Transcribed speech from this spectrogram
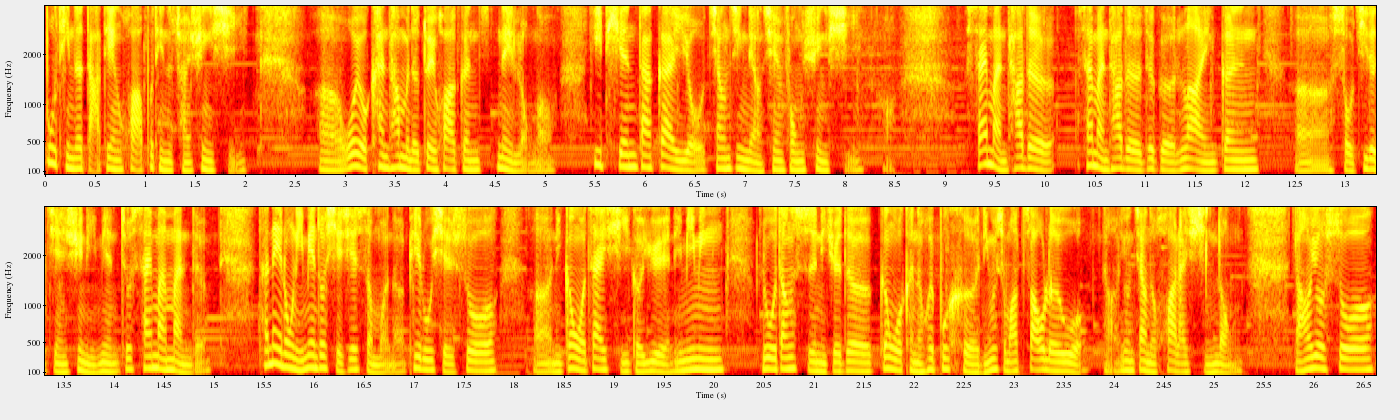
不停的打电话，不停的传讯息。呃，我有看他们的对话跟内容哦，一天大概有将近两千封讯息哦。塞满他的塞满他的这个 line 跟呃手机的简讯里面就塞满满的，他内容里面都写些什么呢？譬如写说，呃，你跟我在一起一个月，你明明如果当时你觉得跟我可能会不合，你为什么要招惹我啊？用这样的话来形容，然后又说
